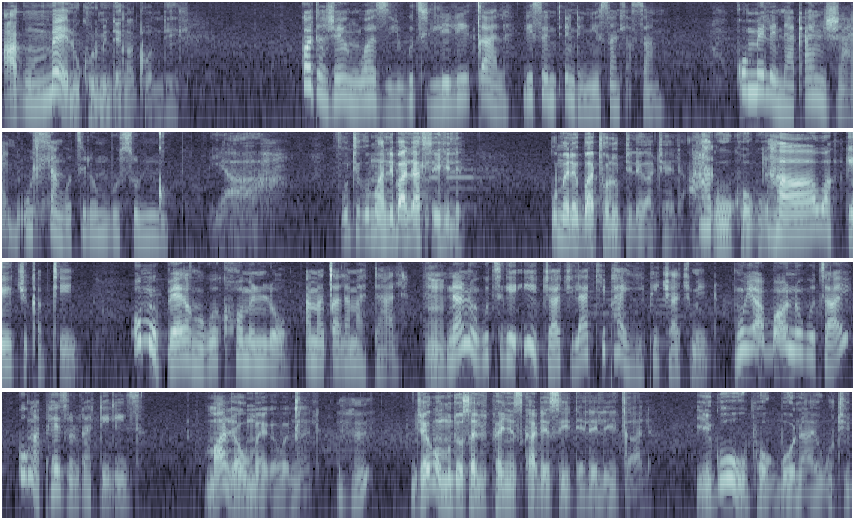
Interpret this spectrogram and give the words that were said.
akumele ukhuluma into engaqondile Kodwa nje ngikwaziyo ukuthi leli icala lisentendeni yesandla sami. Kumele na kanjani uhlangothi lombuso ulinqobe. ya futhi kumali balahlile kumele kubathola udile kajela akukho ku Hawa geji kapteni. Uma ubheka ngokwe common law amacala amadala nanokuthi ke ijaji lakhipha yipi judgment uyabona ukuthi hayi kungaphezulu kaDeliza. manje umeke kwenxele njengomuntu oseliphenya isikhathi eside leli icala ikupho okubonayo ukuthi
